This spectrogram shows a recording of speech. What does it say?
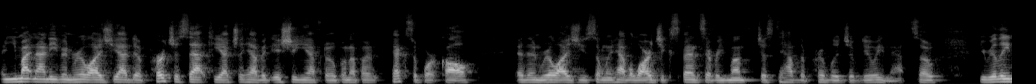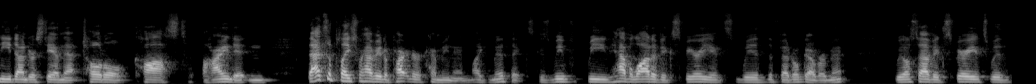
and you might not even realize you had to have purchased that to actually have an issue. You have to open up a tech support call and then realize you suddenly have a large expense every month just to have the privilege of doing that. So you really need to understand that total cost behind it. And that's a place we're having a partner coming in like Mythics, because we've we have a lot of experience with the federal government. We also have experience with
